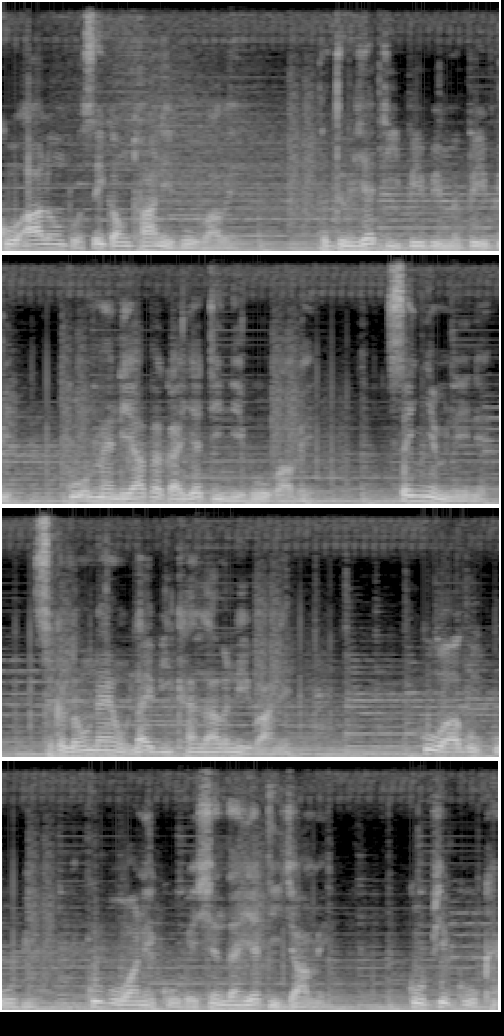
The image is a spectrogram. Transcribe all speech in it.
ကိုအားလုံးကိုစိတ်ကောင်းထားနေဖို့ပါပဲဘယ်သူရက်တီပေးပေးမပေးပေး ကိုအမှန်တရားဘက်ကရက်တီနေဖို့ပါပဲစိတ်ညစ်မနေနဲ့စကလုံးတိုင်းကိုလိုက်ပြီးခံစားမနေပါနဲ့ကိုအားကိုကိုပြီးကိုဘဝနဲ့ကိုပဲရှင်တန်ရက်တီကြမယ်ကိုဖြစ်ကိုခံ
